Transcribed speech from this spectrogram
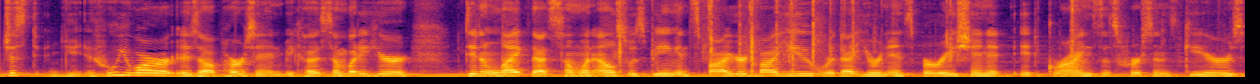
just who you are as a person because somebody here didn't like that someone else was being inspired by you or that you're an inspiration. It, it grinds this person's gears.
